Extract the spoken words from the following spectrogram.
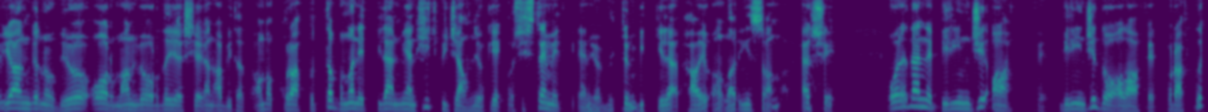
yangın oluyor, orman ve orada yaşayan habitat. Ama kuraklıkta bundan etkilenmeyen hiçbir canlı yok. Ekosistem etkileniyor. Bütün bitkiler, hayvanlar, insanlar, her şey. O nedenle birinci afet, birinci doğal afet kuraklık.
